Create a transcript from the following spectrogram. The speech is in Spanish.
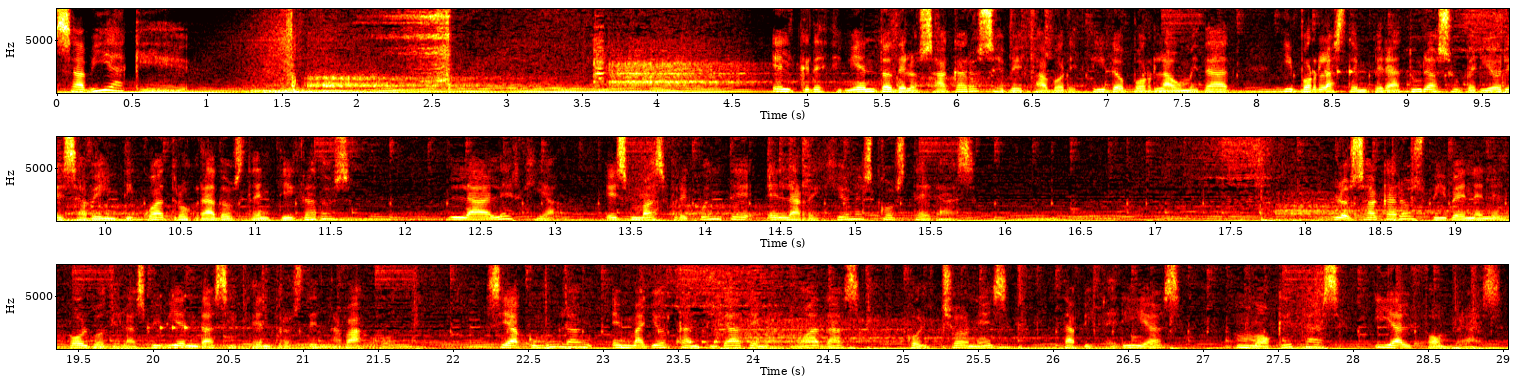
¿Sabía que... El crecimiento de los ácaros se ve favorecido por la humedad y por las temperaturas superiores a 24 grados centígrados? La alergia es más frecuente en las regiones costeras. Los ácaros viven en el polvo de las viviendas y centros de trabajo. Se acumulan en mayor cantidad en almohadas, colchones, tapicerías, moquetas y alfombras.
